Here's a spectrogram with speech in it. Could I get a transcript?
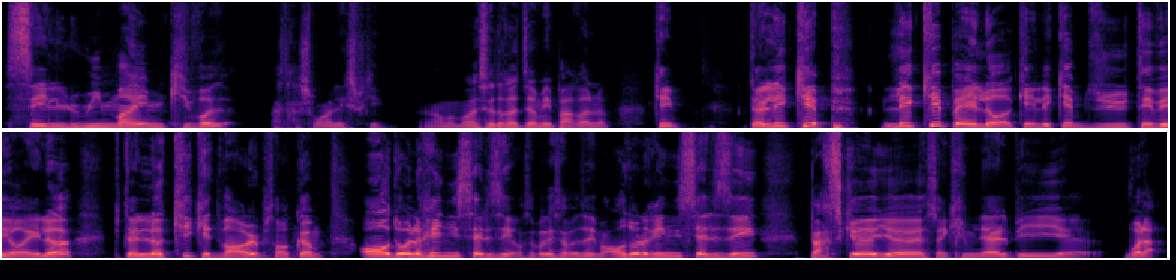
c'est lui-même qui va. Attends, je vais l'expliquer. On va essayer de redire mes paroles. Là. Ok. T'as l'équipe. L'équipe est là, ok? L'équipe du TVA est là. Puis t'as Loki qui est devant eux, puis ils sont comme, on doit le réinitialiser. On sait pas ce que ça veut dire, mais on doit le réinitialiser parce que euh, c'est un criminel, puis euh, voilà.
